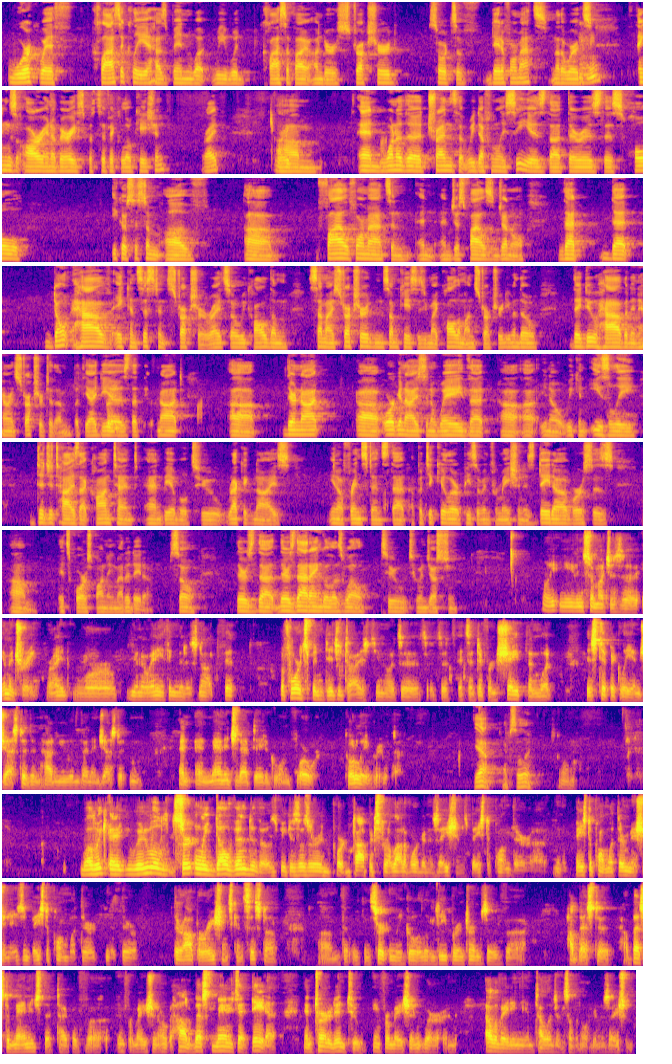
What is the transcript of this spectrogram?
work with classically has been what we would classify under structured sorts of data formats. In other words, mm-hmm. Things are in a very specific location, right? right. Um, and one of the trends that we definitely see is that there is this whole ecosystem of uh, file formats and, and and just files in general that that don't have a consistent structure, right? So we call them semi-structured. In some cases, you might call them unstructured, even though they do have an inherent structure to them. But the idea right. is that they're not uh, they're not uh, organized in a way that uh, uh, you know we can easily digitize that content and be able to recognize you know for instance that a particular piece of information is data versus um, its corresponding metadata so there's that there's that angle as well to to ingestion well even so much as uh, imagery right? Or you know anything that is not fit before it's been digitized you know it's a it's, it's a it's a different shape than what is typically ingested and how do you then ingest it and and and manage that data going forward. Totally agree with that. Yeah absolutely. So, well, we uh, we will certainly delve into those because those are important topics for a lot of organizations based upon their uh, you know based upon what their mission is and based upon what their their their operations consist of. Um, that we can certainly go a little deeper in terms of uh, how best to how best to manage that type of uh, information or how to best manage that data and turn it into information where elevating the intelligence of an organization.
